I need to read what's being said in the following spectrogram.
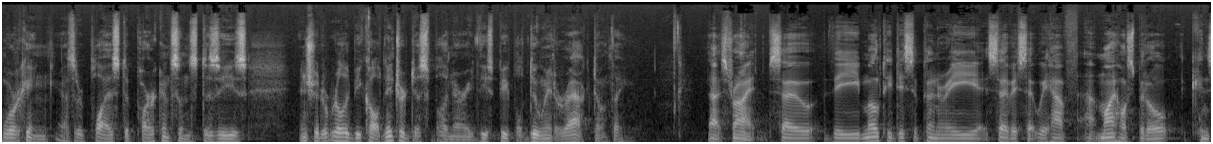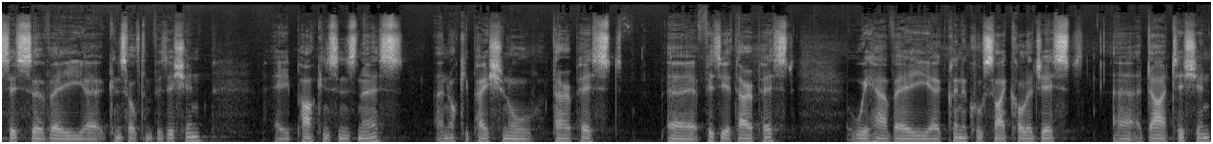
working as it applies to Parkinson's disease? And should it really be called interdisciplinary? These people do interact, don't they? That's right. So the multidisciplinary service that we have at my hospital consists of a uh, consultant physician, a Parkinson's nurse, an occupational therapist, uh, physiotherapist. We have a, a uh, clinical psychologist, uh, a dietitian,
